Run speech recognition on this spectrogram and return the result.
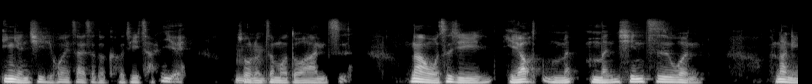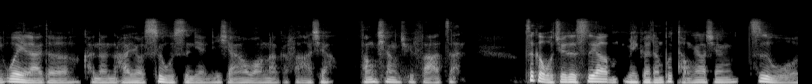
因缘际会在这个科技产业。做了这么多案子，嗯、那我自己也要扪扪心自问：那你未来的可能还有四五十年，你想要往哪个方向方向去发展？这个我觉得是要每个人不同，要先自我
